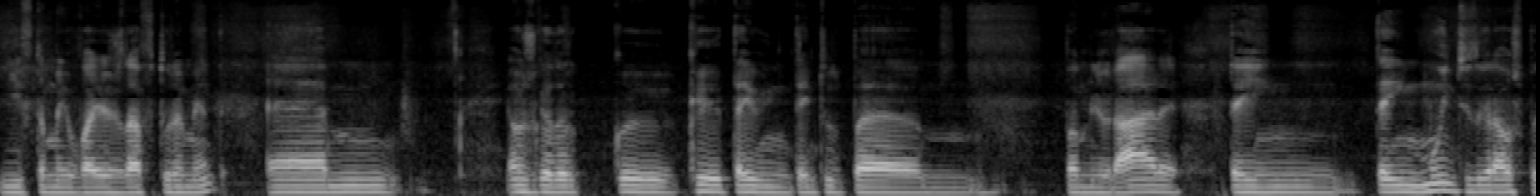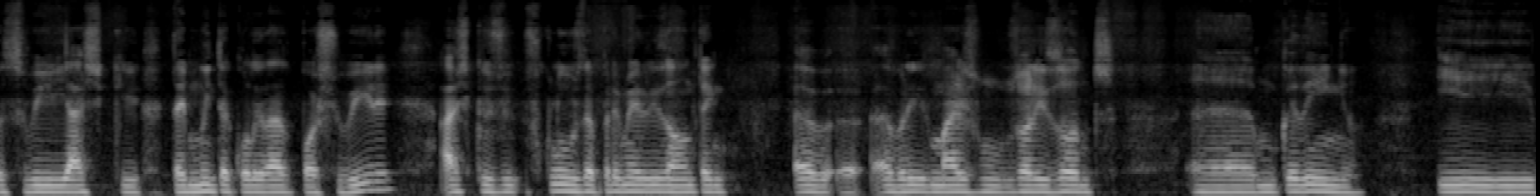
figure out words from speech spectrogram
e isso também o vai ajudar futuramente. É, um jogador que, que tem, tem tudo para, para melhorar, tem, tem muitos graus para subir e acho que tem muita qualidade para subir. Acho que os, os clubes da primeira divisão têm que abrir mais os horizontes uh, um bocadinho e,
